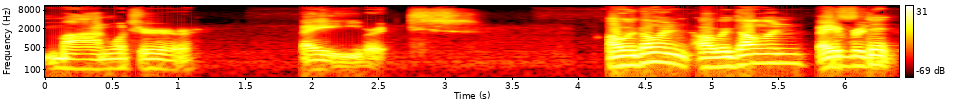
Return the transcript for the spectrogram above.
mine. What's your favorite Are we going? Are we going? Favorite stick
